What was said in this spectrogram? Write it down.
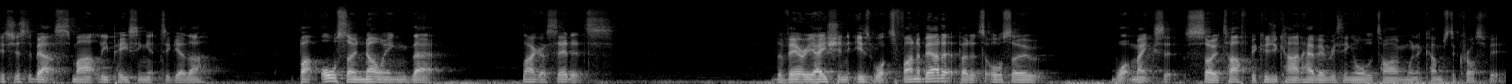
it's just about smartly piecing it together, but also knowing that, like I said, it's the variation is what's fun about it, but it's also what makes it so tough because you can't have everything all the time when it comes to CrossFit.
